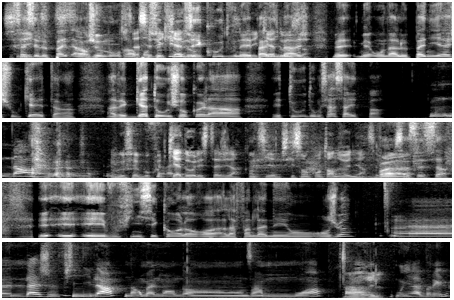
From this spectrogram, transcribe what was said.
ça, c'est le panier. Alors, je montre. Hein, pour ceux qui nous écoutent, vous n'avez pas l'image. Mais, mais on a le panier à chouquette, hein, avec gâteau au chocolat et tout. Donc, ça, ça aide pas. Non. on nous fait beaucoup de cadeaux, les stagiaires, quand ils viennent, parce qu'ils sont contents de venir. Voilà, c'est ça. Et, et, et, vous finissez quand, alors, à la fin de l'année, en juin? euh, là, je finis là, normalement dans un mois. avril. Oui, avril.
